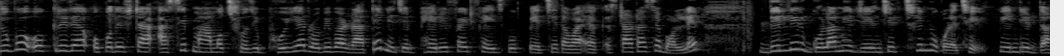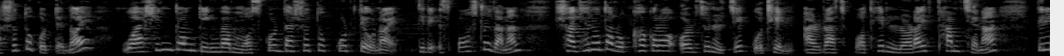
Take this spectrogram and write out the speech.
যুব ও ক্রীড়া উপদেষ্টা আসিফ মাহমুদ সজীব ভুইয়া রবিবার রাতে নিজের ভেরিফাইড ফেসবুক পেজে দেওয়া এক স্ট্যাটাসে বললেন, দিল্লির গোলামীর রেঞ্জির ছিন্ন করেছে। পিন্ডির দাসত্ব করতে নয়, ওয়াশিংটন কিংবা মস্কোর দাসত্ব করতেও নয়। তিনি স্পষ্ট জানান, স্বাধীনতা রক্ষা করা অর্জনের চেয়ে কঠিন, আর রাজপথের লড়াই থামছে না। তিনি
